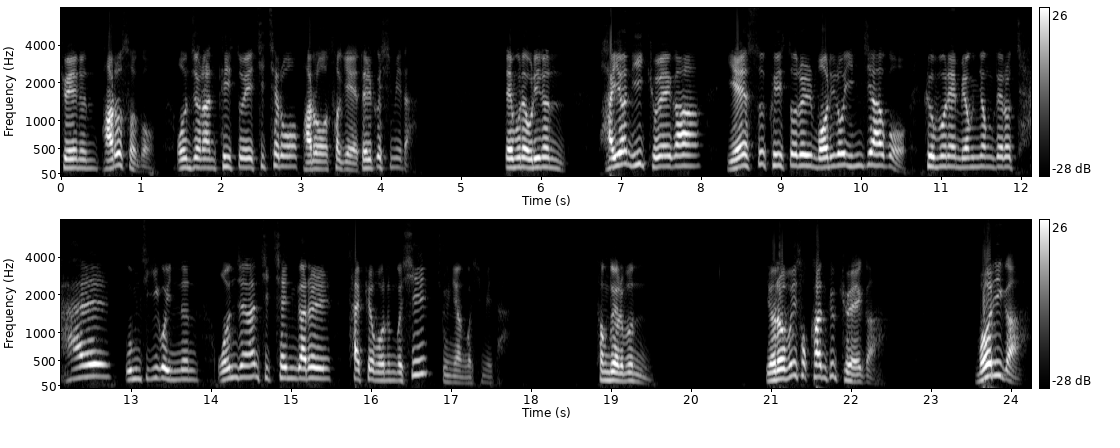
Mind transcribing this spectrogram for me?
교회는 바로 서고 온전한 그리스도의 지체로 바로 서게 될 것입니다. 때문에 우리는 과연 이 교회가 예수 그리스도를 머리로 인지하고 그분의 명령대로 잘 움직이고 있는 온전한 지체인가를 살펴보는 것이 중요한 것입니다. 성도 여러분, 여러분이 속한 그 교회가 머리가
